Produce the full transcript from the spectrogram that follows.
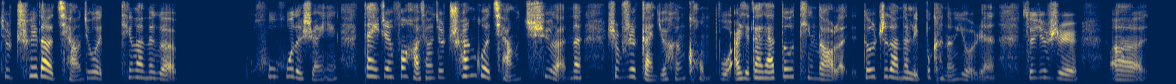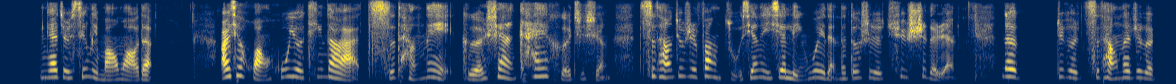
就吹到墙就会听到那个。呼呼的声音，但一阵风好像就穿过墙去了，那是不是感觉很恐怖？而且大家都听到了，都知道那里不可能有人，所以就是呃，应该就是心里毛毛的。而且恍惚又听到啊，祠堂内隔扇开合之声。祠堂就是放祖先的一些灵位的，那都是去世的人。那这个祠堂的这个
